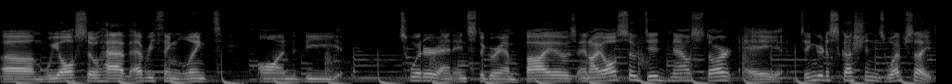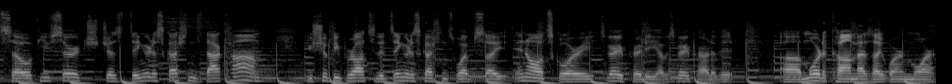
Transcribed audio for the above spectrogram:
Um, we also have everything linked on the Twitter and Instagram bios. And I also did now start a Dinger Discussions website. So if you search just dingerdiscussions.com, you should be brought to the Dinger Discussions website in all its glory. It's very pretty. I was very proud of it. Uh, more to come as I learn more.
